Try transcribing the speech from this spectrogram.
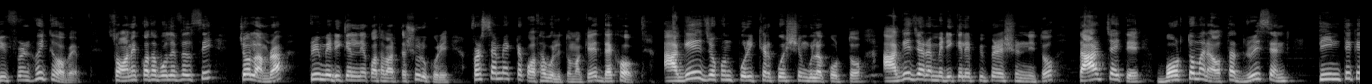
ডিফারেন্ট হইতে হবে। সো অনেক কথা বলে ফেলছি। চলো আমরা প্রি মেডিকেল নিয়ে কথাবার্তা শুরু করি। ফার্স্ট আমি একটা কথা বলি তোমাকে। দেখো, আগে যখন পরীক্ষার কোয়েশ্চেনগুলো করতো, আগে যারা মেডিকেলে প্রিপারেশন নিত, তার চাইতে বর্তমানে, অর্থাৎ রিসেন্ট তিন থেকে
